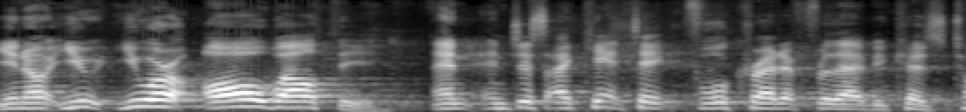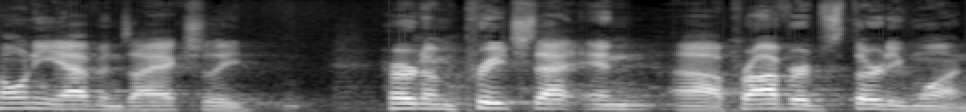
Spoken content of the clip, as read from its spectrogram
You know, you, you are all wealthy. And, and just, I can't take full credit for that because Tony Evans, I actually heard him preach that in uh, Proverbs 31.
